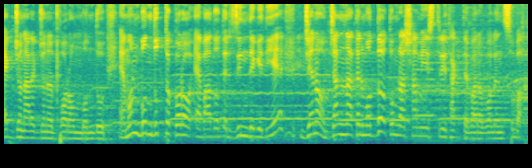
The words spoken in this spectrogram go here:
একজন আরেকজনের পরম বন্ধু। এমন বন্ধুত্ব করো এবাদতের জিন্দেগি দিয়ে যেন জান্নাতের মধ্যেও তোমরা স্বামী স্ত্রী থাকতে পারো, বলেন সুবাহ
